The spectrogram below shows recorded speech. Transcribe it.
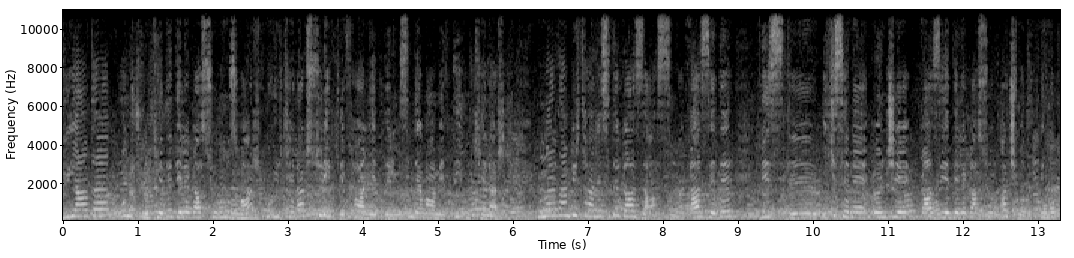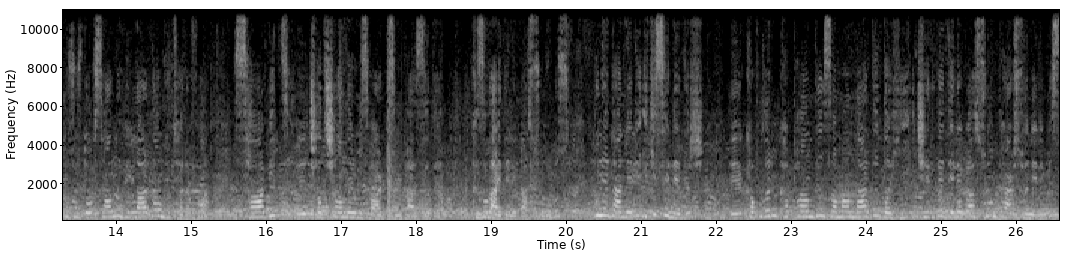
Dünyada 13 ülkede delegasyonumuz var. Bu ülkeler sürekli faaliyetlerimizin devam ettiği ülkeler. Bunlardan bir tanesi de Gazze aslında. Gazze'de biz e, iki sene önce Gazze'ye delegasyon açmadık. 1990'lı yıllardan bu tarafa sabit e, çalışanlarımız var bizim Gazze'de. Kızılay delegasyonumuz. Bu nedenle de iki senedir e, kapıların kapandığı zamanlarda dahi içeride delegasyon personelimiz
